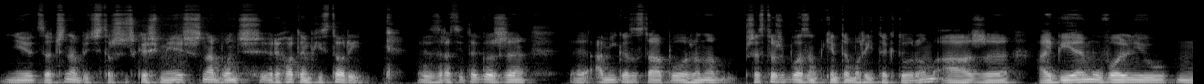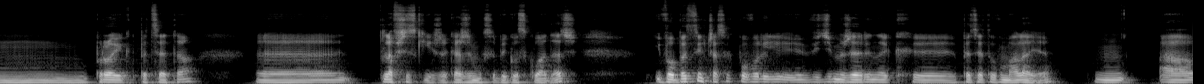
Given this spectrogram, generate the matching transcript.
nie zaczyna być troszeczkę śmieszna bądź rechotem historii? Z racji tego, że Amiga została położona przez to, że była zamkniętą architekturą, a że IBM uwolnił mm, projekt PC-ta dla wszystkich, że każdy mógł sobie go składać. I w obecnych czasach powoli widzimy, że rynek y, PC-ów maleje. Mm, a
